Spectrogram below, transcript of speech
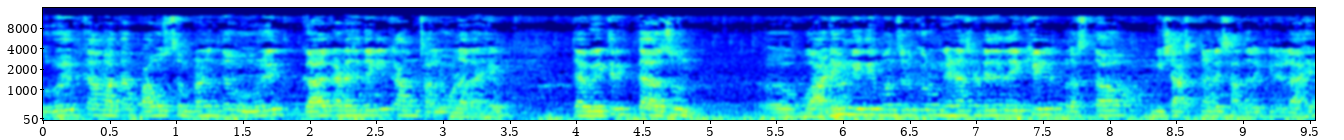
उर्वरित काम आता पाऊस संपल्यानंतर उर्वरित गाळ काढायचं देखील काम चालू होणार आहे. त्या व्यतिरिक्त अजून वाढीव निधी मंजूर करून घेण्यासाठी देखील प्रस्ताव मी शासनाकडे सादर केलेला आहे.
